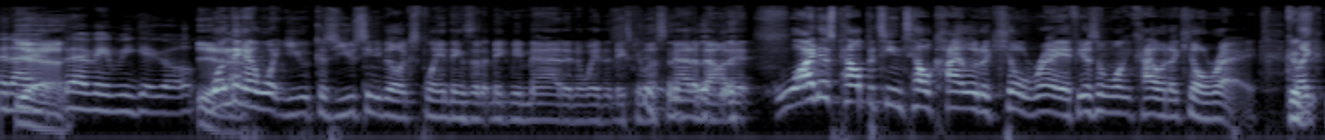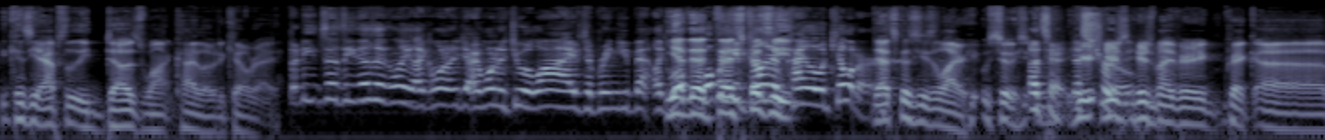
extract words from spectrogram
and Yeah. I that made me giggle. Yeah. One thing I want you, because you seem to be able to explain things that make me mad in a way that makes me less mad about it. Why does Palpatine tell Kylo to kill Rey if he doesn't want Kylo to kill Rey? Like, because he absolutely does want Kylo to kill Rey. but he says he doesn't like. like I wanted, I wanted you alive to bring you back. Like, Yeah, what, that- what would that's you done 'cause if he- Kylo had killed her? That's because he's a liar. So That's it. That's here- Here's, here's my very quick uh,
